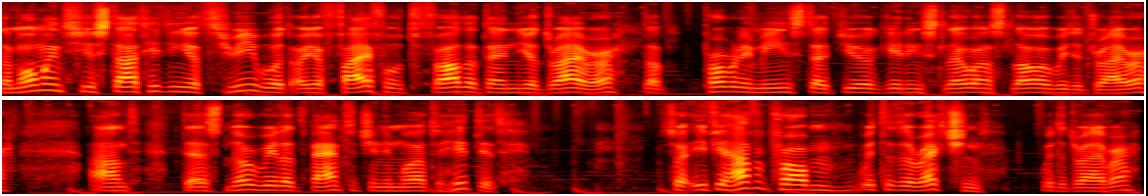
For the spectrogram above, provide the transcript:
The moment you start hitting your 3 wood or your 5 wood further than your driver, that probably means that you're getting slower and slower with your driver and there's no real advantage anymore to hit it. So if you have a problem with the direction with the driver,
